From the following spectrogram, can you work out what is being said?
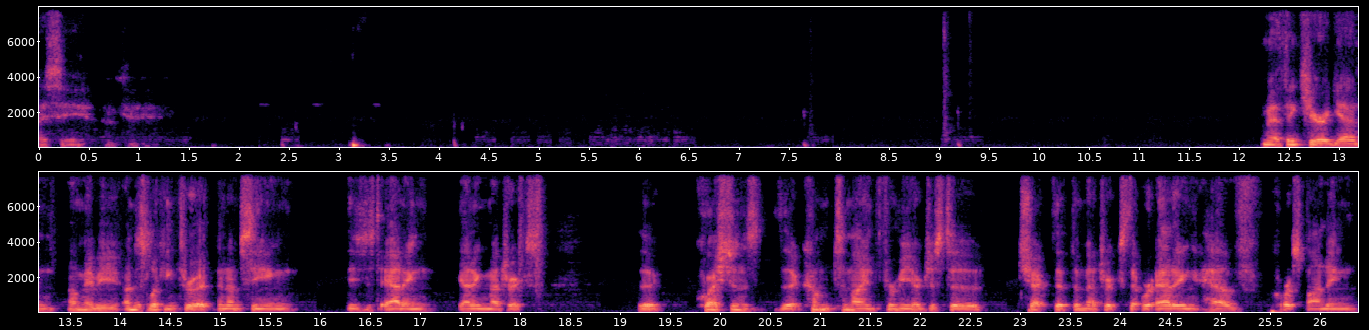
I see. Okay. I mean, I think here again, uh, maybe I'm just looking through it and I'm seeing these just adding adding metrics. The questions that come to mind for me are just to check that the metrics that we're adding have corresponding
